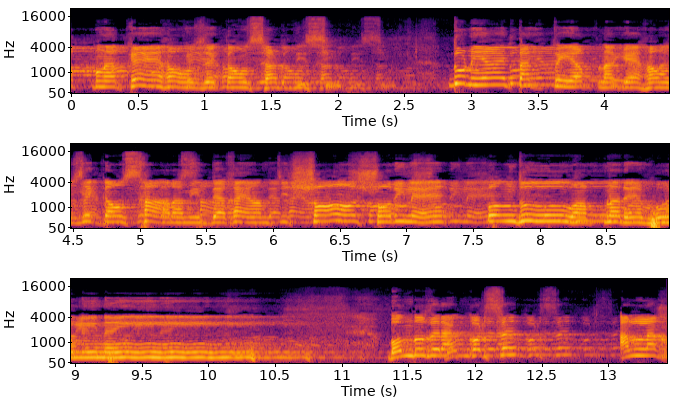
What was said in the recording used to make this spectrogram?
আপনাকে হাউজে কাউসার দিছি। দুনিয়ায় থাকতে আপনাকে হাউজে কাউসার আমি দেখাই আনছি। সশরীরে বন্ধু আপনারে ভুলি নাই। বন্ধু যে রাগ করছে। আল্লাহ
